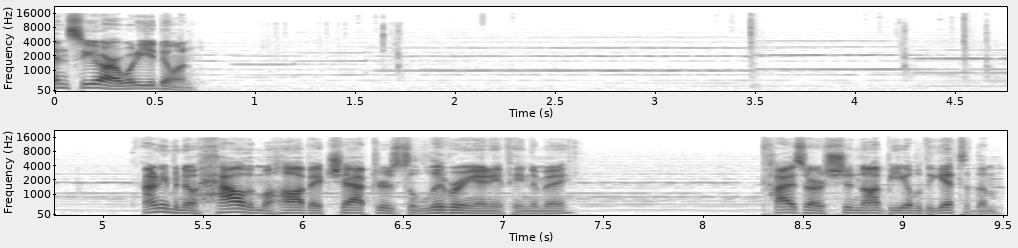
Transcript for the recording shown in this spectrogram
NCR, what are you doing? I don't even know how the Mojave chapter is delivering anything to me. Caesar should not be able to get to them.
